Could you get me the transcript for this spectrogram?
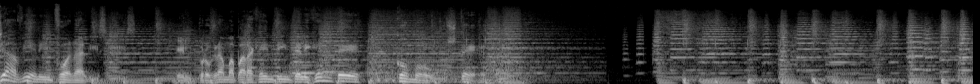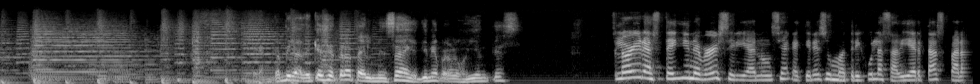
Ya viene InfoAnálisis, el programa para gente inteligente como usted. Camila, ¿de qué se trata el mensaje que tiene para los oyentes? Florida State University anuncia que tiene sus matrículas abiertas para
